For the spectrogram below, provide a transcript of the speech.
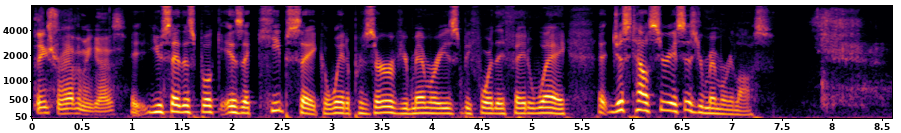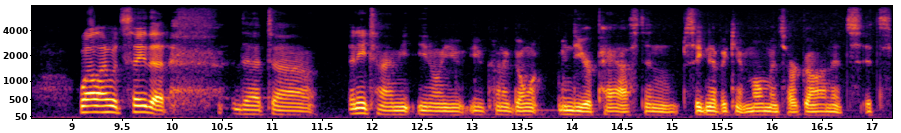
Thanks for having me, guys. You say this book is a keepsake, a way to preserve your memories before they fade away. Uh, Just how serious is your memory loss? Well, I would say that that uh, anytime you, you know you, you kind of go into your past and significant moments are gone, it's it's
